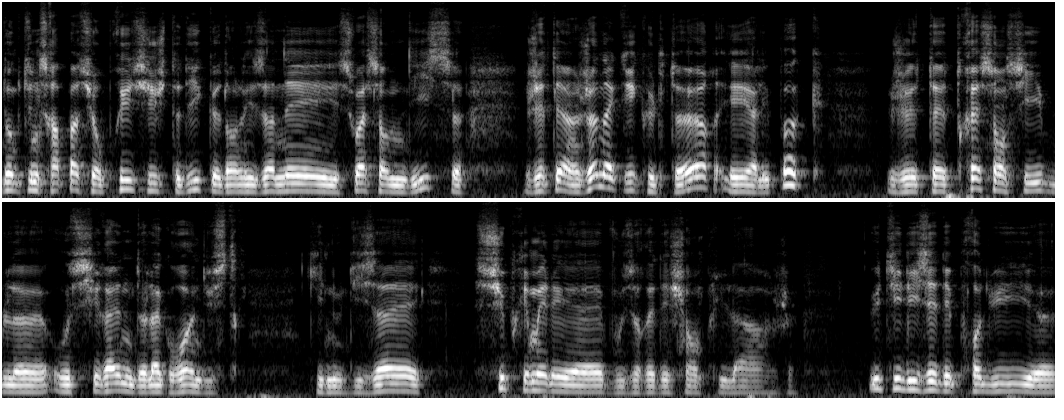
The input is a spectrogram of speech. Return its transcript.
Donc tu ne seras pas surpris si je te dis que dans les années 70, j'étais un jeune agriculteur et à l'époque, j'étais très sensible aux sirènes de l'agro-industrie qui nous disaient supprimez les haies, vous aurez des champs plus larges. Utilisez des produits euh,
